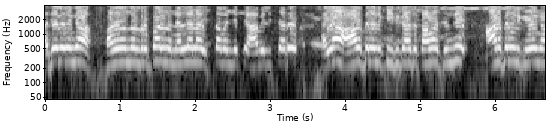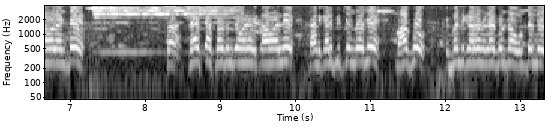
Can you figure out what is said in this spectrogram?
అదేవిధంగా పదహైదు వందల రూపాయలను నెల నెల ఇస్తామని చెప్పి హామీలు ఇచ్చారు. అయ్యా ఆడపిల్లలకి ఇవి కాదు కావాల్సింది. ఆడపిల్లలకి ఏం కావాలంటే స్వేచ్ఛ స్వాతంత్రం అనేది కావాలి. దాన్ని కల్పించిన రోజే మాకు ఇబ్బందికరం లేకుండా ఉంటుంది.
